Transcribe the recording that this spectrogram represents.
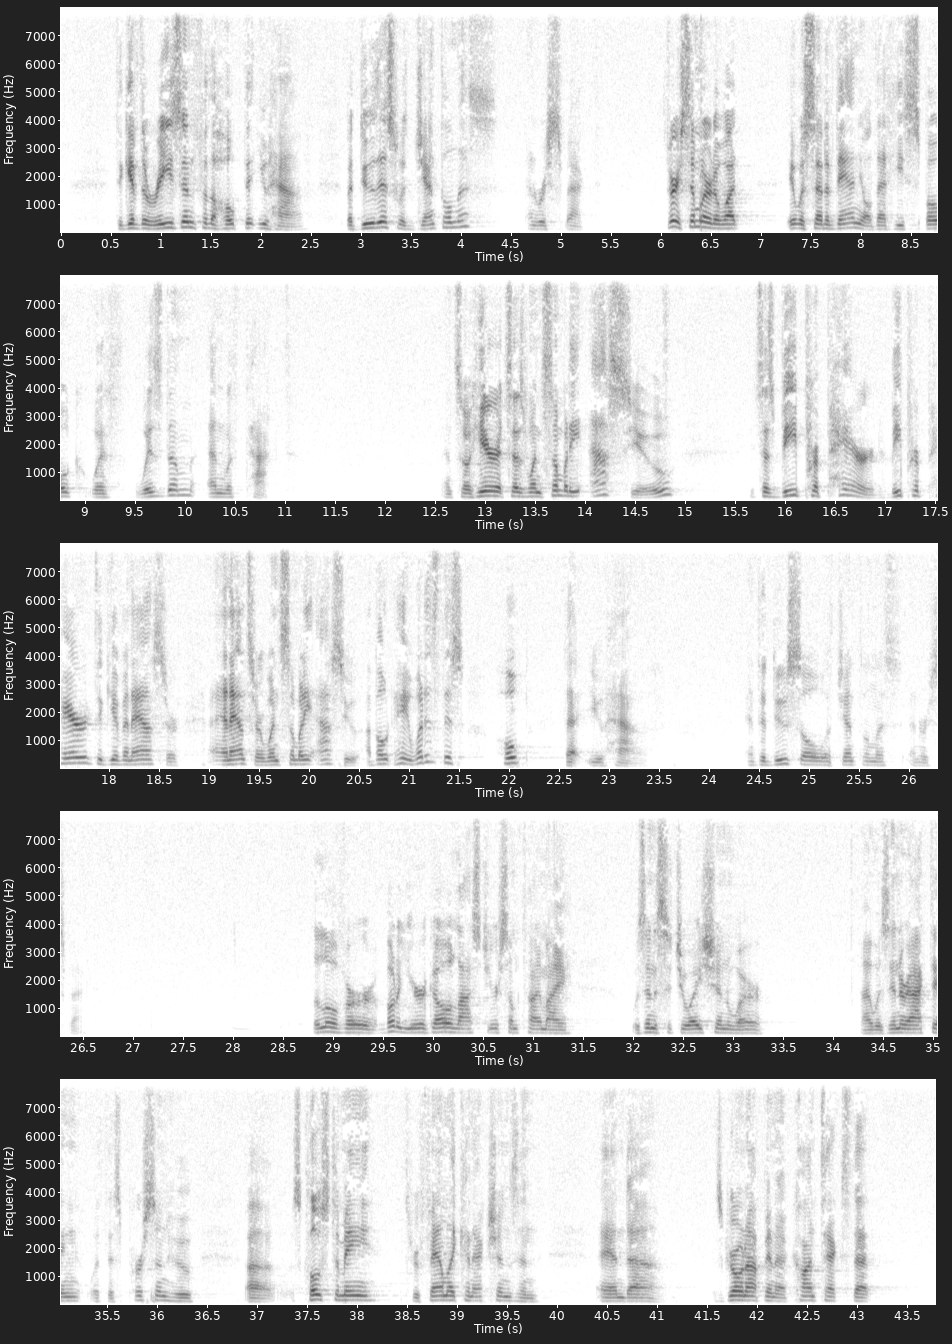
to give the reason for the hope that you have. But do this with gentleness and respect. It's very similar to what it was said of Daniel, that he spoke with wisdom and with tact. And so here it says, when somebody asks you, it says, be prepared. Be prepared to give an answer, an answer when somebody asks you about, hey, what is this hope that you have? And to do so with gentleness and respect. A little over about a year ago, last year sometime, I was in a situation where I was interacting with this person who uh, was close to me through family connections and, and uh, grown up in a context that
